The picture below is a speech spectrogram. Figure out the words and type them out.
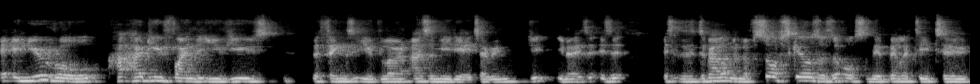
in your role, how, how, do you find that you've used the things that you've learned as a mediator? I mean, you, you, know, is it, is it is it the development of soft skills, or is it also the ability to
